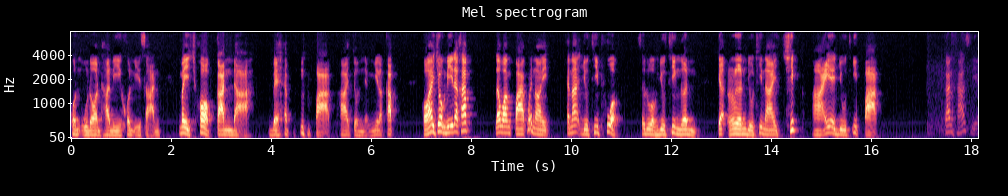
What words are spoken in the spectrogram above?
คนอุดรธานีคนอีสานไม่ชอบการด่าแบบปากพาจนอย่างนี้แหละครับ ขอให้โชคดีนะครับ ระวังปากไว้หน่อยชนะอยู่ที่พวกสะดวกอยู่ที่เงิน จะเริญอยู่ที่นายชิปหายอยู่ที่ปาก การหาเสียง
